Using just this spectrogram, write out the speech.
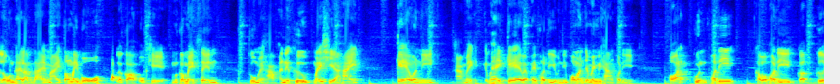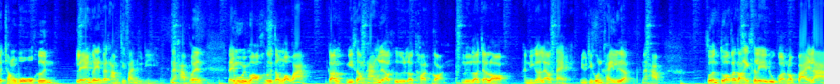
แล้วคนไข้รับได้ไหมต้องไม่โบ แล้วก็โอเค มันก็ make sense ถูกไหมครับ อันนี้คือไม่เชียร์ให้แก้วันนี้ อะไม่ไม่ให้แก้แบบให้พอดีวันนี้เพราะมันจะไม่มีทางพอดี เพราะว่าคุณพอดีคำว่าพอดีก็เกิดช่องโหว่ขึ้น แรงก็ยังกระทำที่ฟันอยู่ดีนะครับเพราะฉะนั้นในมุมพี่หมอคือต้องบอกว่าก็มีสองทางเลือกคือเราถอดก่อน หรือเราจะรออันนี้ก็แล้วแต่อยู่ที่คนไข้เลือกนะครับ ส่วนตัวก็ต้องเอ็กซเรย์ดูก่อนว่าปลายล่าง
